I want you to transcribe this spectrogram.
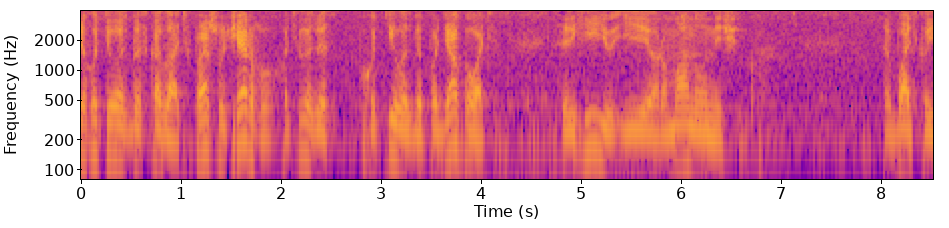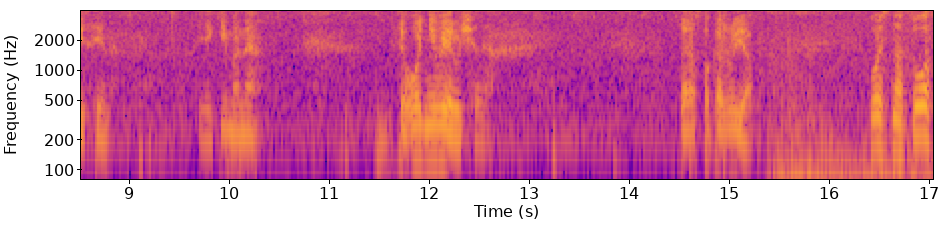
Що хотілося б сказати? В першу чергу хотілося б, хотілося б подякувати Сергію і Роману Онищенку. Це батько і син, які мене сьогодні виручили. Зараз покажу як. Ось насос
